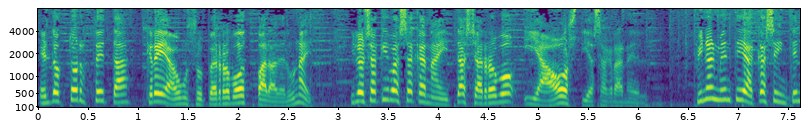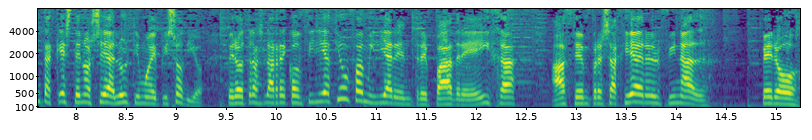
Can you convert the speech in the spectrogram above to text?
el Dr. Z crea un super robot para The Lunite, y los Akiba sacan a Itasha Robo y a hostias a granel. Finalmente, Akase intenta que este no sea el último episodio, pero tras la reconciliación familiar entre padre e hija, hacen presagiar el final. Pero...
